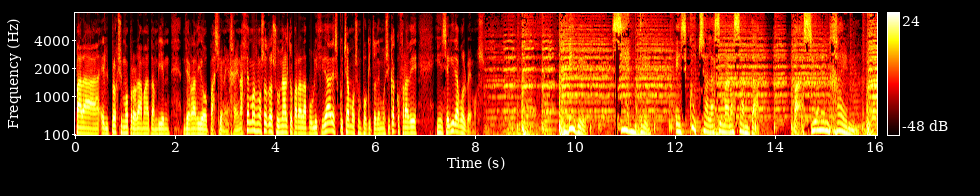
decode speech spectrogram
para el próximo programa también de Radio Pasión en Jaén. Hacemos nosotros un alto para la publicidad, escuchamos un poquito de música Cofrade y enseguida volvemos. Vive, siente, escucha la Semana Santa. Pasión en Jaén.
